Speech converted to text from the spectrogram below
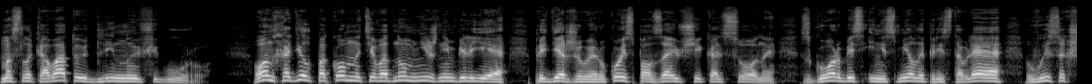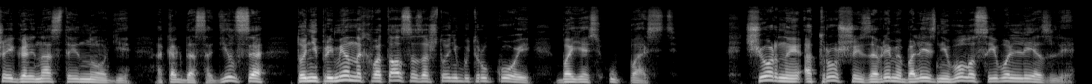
маслаковатую длинную фигуру. Он ходил по комнате в одном нижнем белье, придерживая рукой сползающие кальсоны, сгорбясь и несмело переставляя высохшие голенастые ноги, а когда садился, то непременно хватался за что-нибудь рукой, боясь упасть. Черные, отросшие за время болезни волосы его лезли,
